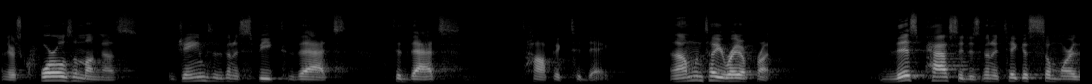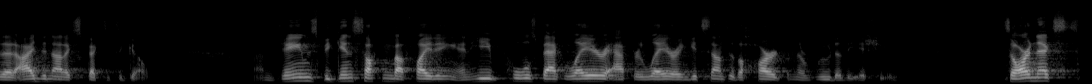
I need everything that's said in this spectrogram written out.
and there's quarrels among us. James is going to speak to that, to that topic today. And I'm going to tell you right up front this passage is going to take us somewhere that I did not expect it to go. Um, James begins talking about fighting, and he pulls back layer after layer and gets down to the heart and the root of the issue. So, our next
